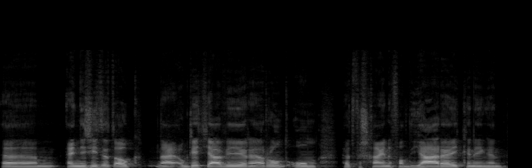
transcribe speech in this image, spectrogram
Um, en je ziet het ook, nou, ook dit jaar weer, hè, rondom het verschijnen van de jaarrekeningen.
